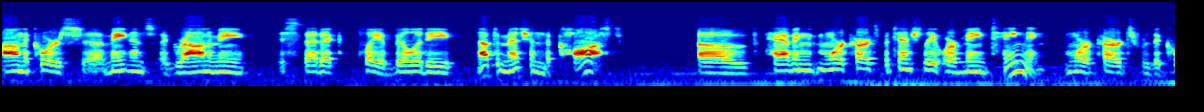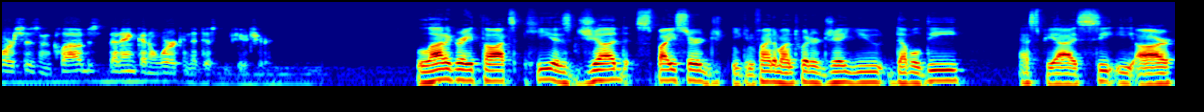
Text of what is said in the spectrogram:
on the course uh, maintenance, agronomy, aesthetic, playability, not to mention the cost of having more carts potentially or maintaining more carts for the courses and clubs that ain't going to work in the distant future. A lot of great thoughts. He is Judd Spicer. You can find him on Twitter, J U D D S P I C E R.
